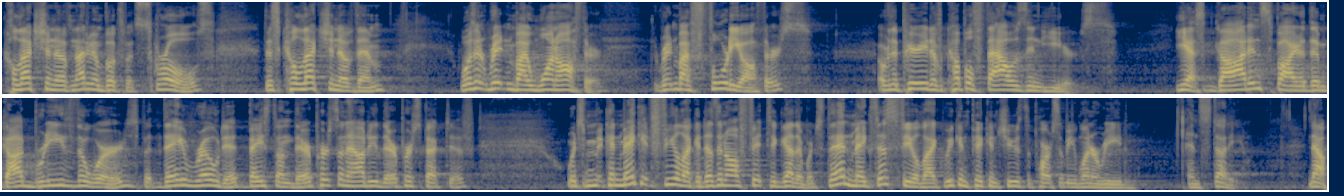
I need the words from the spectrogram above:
collection of not even books, but scrolls, this collection of them wasn't written by one author, written by 40 authors over the period of a couple thousand years. Yes, God inspired them, God breathed the words, but they wrote it based on their personality, their perspective, which can make it feel like it doesn't all fit together, which then makes us feel like we can pick and choose the parts that we want to read and study. Now,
